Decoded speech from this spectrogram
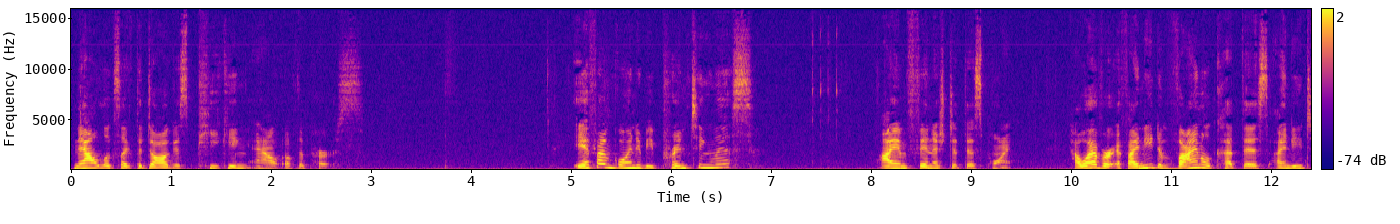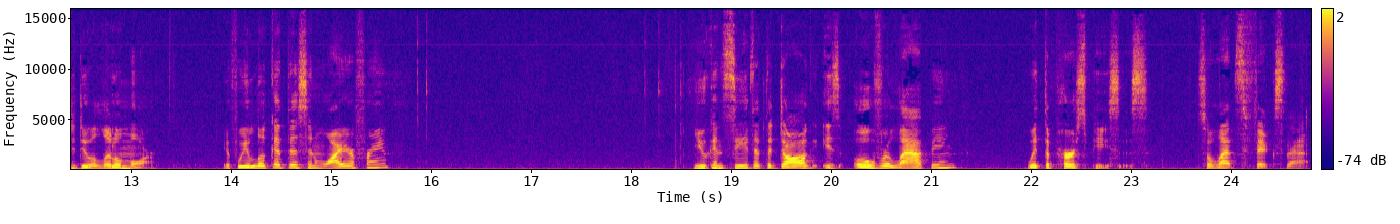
Now it looks like the dog is peeking out of the purse. If I'm going to be printing this, I am finished at this point. However, if I need to vinyl cut this, I need to do a little more. If we look at this in wireframe, you can see that the dog is overlapping with the purse pieces. So let's fix that.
